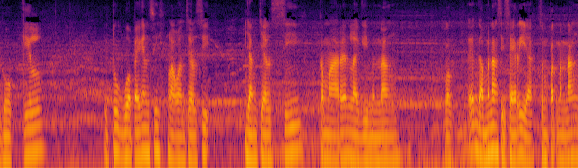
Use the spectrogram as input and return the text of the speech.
gokil. Itu gua pengen sih lawan Chelsea yang Chelsea kemarin lagi menang eh nggak menang sih seri ya. Sempat menang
